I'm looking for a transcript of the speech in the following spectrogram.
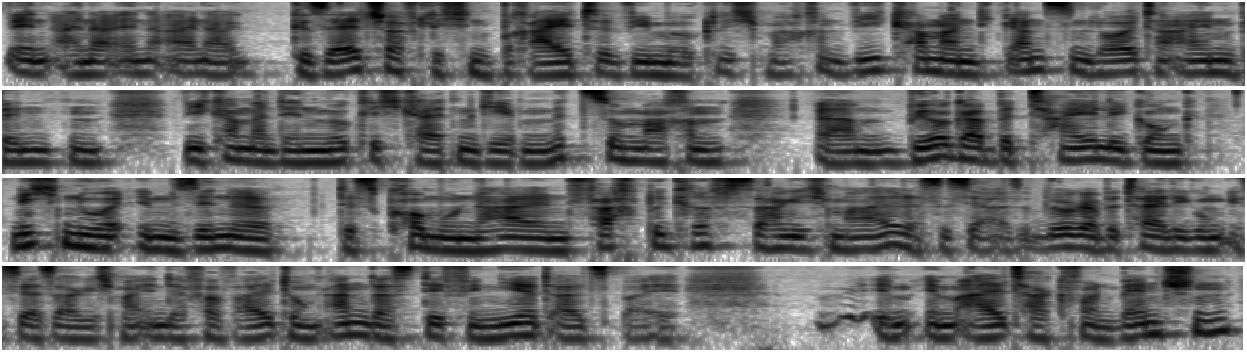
in einer, in einer gesellschaftlichen Breite wie möglich machen. Wie kann man die ganzen Leute einbinden? Wie kann man denen Möglichkeiten geben, mitzumachen? Ähm, Bürgerbeteiligung nicht nur im Sinne des kommunalen Fachbegriffs, sage ich mal. Das ist ja, also Bürgerbeteiligung ist ja, sage ich mal, in der Verwaltung anders definiert als bei im, im Alltag von Menschen.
